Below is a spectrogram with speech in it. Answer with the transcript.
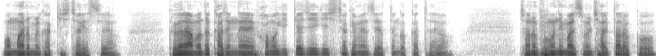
목마름을 갖기 시작했어요. 그건 아마도 가정 내 화목이 깨지기 시작하면서였던 것 같아요. 저는 부모님 말씀을 잘 따랐고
